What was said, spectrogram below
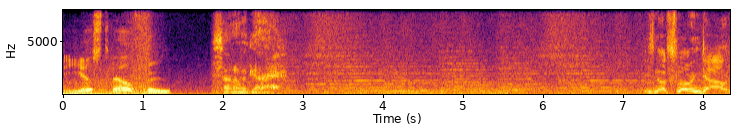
He just fell through. Son of a gun. He's not slowing down.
